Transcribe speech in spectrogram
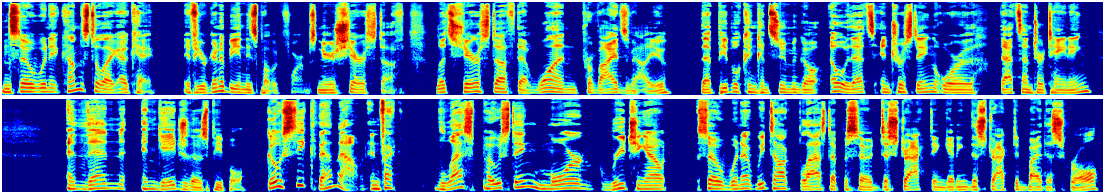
And so when it comes to like okay if you're going to be in these public forums and you're going to share stuff let's share stuff that one provides value that people can consume and go oh that's interesting or that's entertaining and then engage those people. Go seek them out. In fact less posting more reaching out so when we talked last episode, distracting, getting distracted by the scroll,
